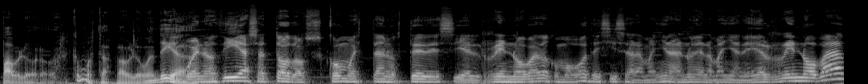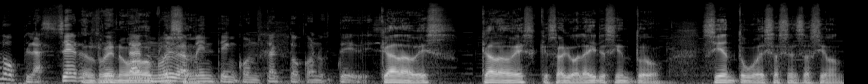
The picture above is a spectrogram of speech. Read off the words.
Pablo Rodar. ¿Cómo estás, Pablo? Buen día. Buenos días a todos. ¿Cómo están ustedes? Y el renovado, como vos decís a la mañana, a las 9 de la mañana, el renovado placer el renovado de estar nuevamente en contacto con ustedes. Cada vez, cada vez que salgo al aire siento, siento esa sensación.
